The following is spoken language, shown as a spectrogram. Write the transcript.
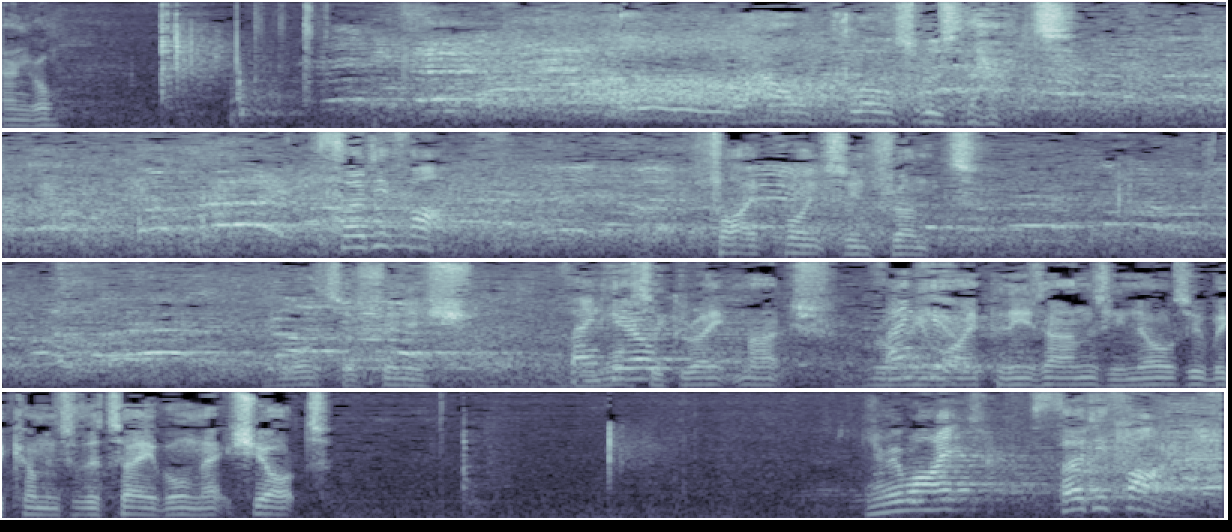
angle. Oh, how close was that? 35. Five points in front. What a finish. Thank what you. a great match. Ronnie wiping his hands. He knows he'll be coming to the table. Next shot. Jimmy White, 35.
